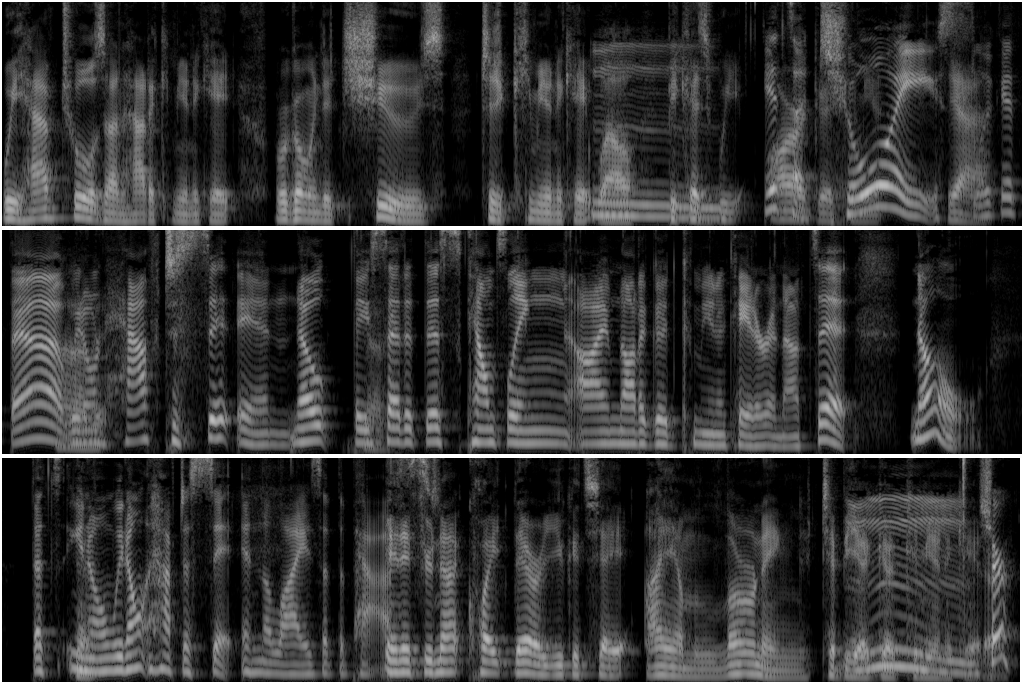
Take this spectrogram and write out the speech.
We have tools on how to communicate. We're going to choose to communicate well because we It's are a choice. Yeah. Look at that. we Um, don't have to sit in. Nope. They said at this counseling, I'm not a good communicator and that's it. No. That's, you know, we don't have to sit in the lies of the past. And if you're not quite there, you could say, I am learning to be a good communicator. Mm, sure,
